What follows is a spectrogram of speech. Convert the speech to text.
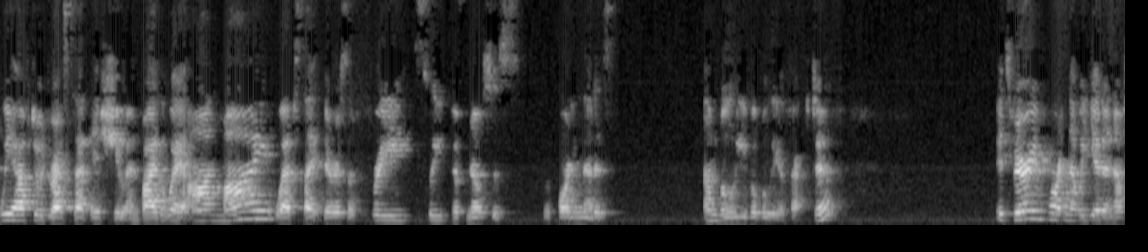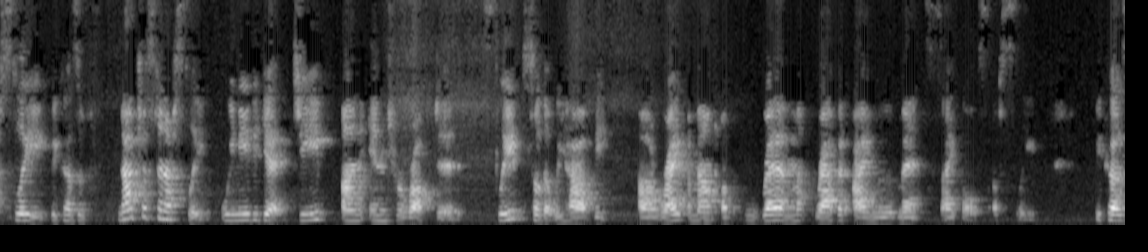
we have to address that issue. And by the way, on my website, there is a free sleep hypnosis recording that is unbelievably effective. It's very important that we get enough sleep because of not just enough sleep, we need to get deep, uninterrupted sleep so that we have the uh, right amount of REM, rapid eye movement cycles of sleep. Because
